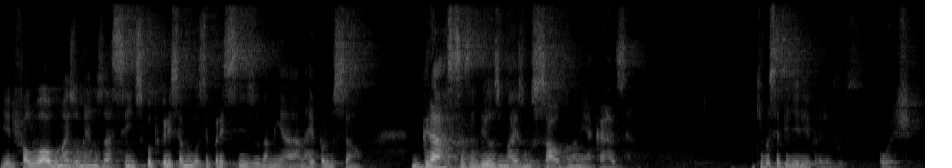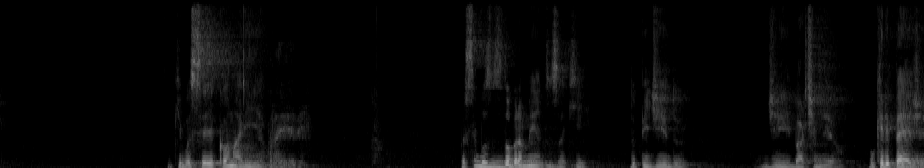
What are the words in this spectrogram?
e ele falou algo mais ou menos assim: Desculpe, Cris, eu não vou ser preciso na minha na reprodução. Graças a Deus, mais um salvo na minha casa. O que você pediria para Jesus hoje? O que você clamaria para Ele? Perceba os desdobramentos aqui do pedido de Bartimeu. O que ele pede?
